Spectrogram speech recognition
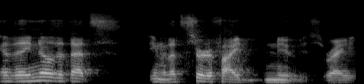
And they know that that's you know that's certified news, right?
